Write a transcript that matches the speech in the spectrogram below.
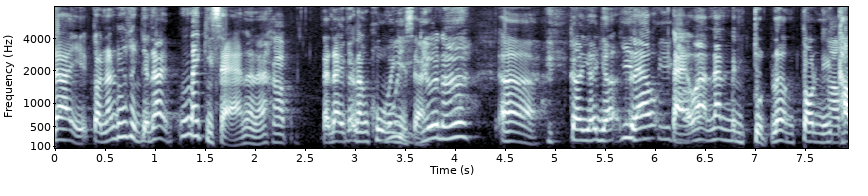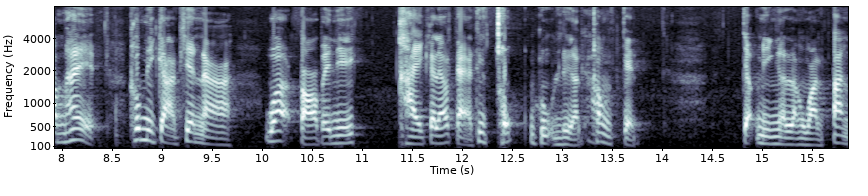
ได้ตอนนั้นรู้สึกจะได้ไม่กี่แสนอะนะครับ แต่ได้ก็ทั้งคู่ไม่กี่แสน เยอะนะ เออก็เยอะ20ๆแล้วปีก่อนแต่ว่านั่นเป็นจุดเริ่มต้นนี้ครับ ทำให้เขามีการพิจารณาว่าต่อไปนี้ใครก็แล้วแต่ที่ชกดุเดือดช่องเจ็ด จะมีเงินรางวัลตั้ง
